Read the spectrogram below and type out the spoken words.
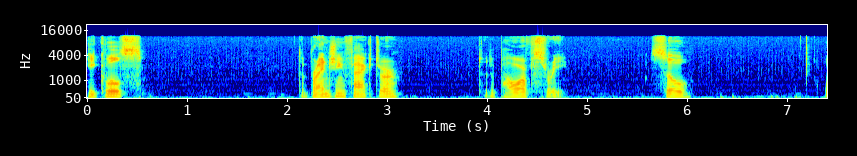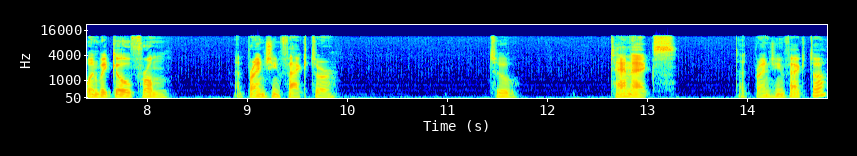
equals the branching factor to the power of 3. So when we go from a branching factor to 10x that branching factor,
